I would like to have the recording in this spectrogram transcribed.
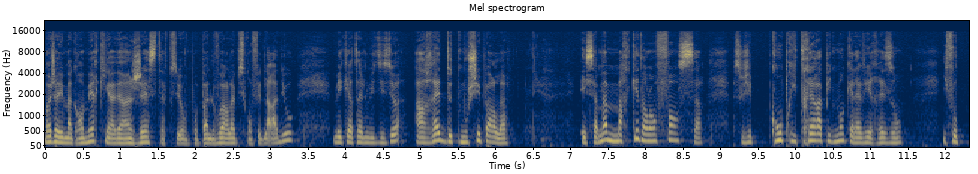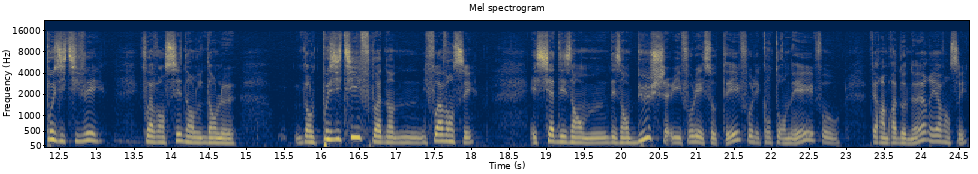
Moi, j'avais ma grand-mère qui avait un geste, on ne peut pas le voir là puisqu'on fait de la radio, mais quand elle me disait arrête de te moucher par là. Et ça m'a marqué dans l'enfance, ça. Parce que j'ai compris très rapidement qu'elle avait raison. Il faut positiver. Il faut avancer dans dans le, dans le positif, quoi. il faut avancer. Et s'il y a des, des embûches, il faut les sauter, il faut les contourner, il faut faire un bras d'honneur et avancer.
